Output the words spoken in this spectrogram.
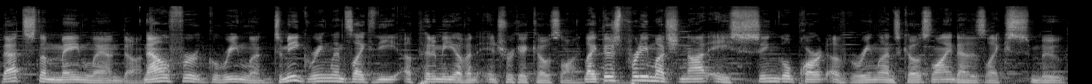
that's the mainland done. Now for Greenland. To me, Greenland's like the epitome of an intricate coastline. Like there's pretty much not a single part of Greenland's coastline that is like smooth.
